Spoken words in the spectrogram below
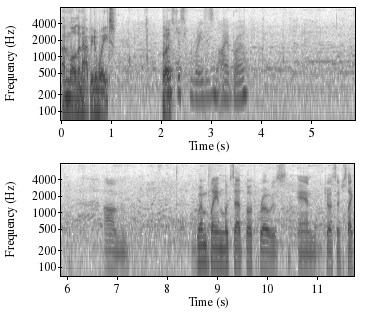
I'm more than happy to wait. Rose But just raises an eyebrow. Um, Gwynplaine looks at both Rose and Joseph. She's like,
